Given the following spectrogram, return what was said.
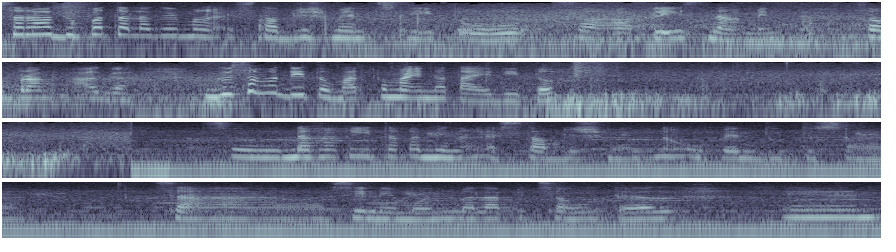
Sarado pa talaga yung mga establishments dito sa place namin. Sobrang aga. Gusto mo dito, Matt? Kumain na tayo dito. So, nakakita kami ng establishment na open dito sa sa Cinnamon, malapit sa hotel. And,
